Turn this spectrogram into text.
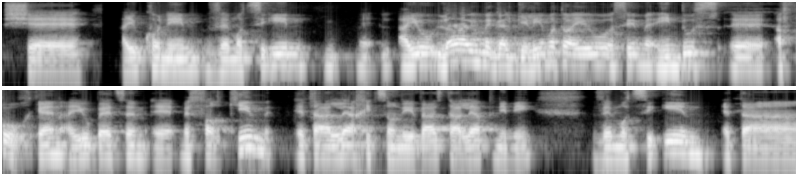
ש... היו קונים ומוציאים, היו, לא היו מגלגלים אותו, היו עושים הינדוס אה, הפוך, כן? היו בעצם אה, מפרקים את העלה החיצוני ואז את העלה הפנימי, ומוציאים את, ה,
